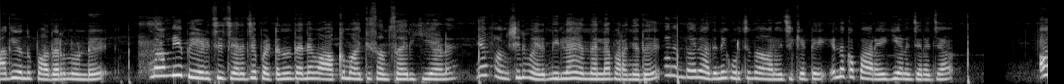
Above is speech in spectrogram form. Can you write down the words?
ആകെ ഒന്ന് പതറുന്നുണ്ട്. നവ്യെ പേടിച്ച് ജലജ പെട്ടെന്ന് തന്നെ വാക്ക് മാറ്റി സംസാരിക്കുകയാണ്. ഞാൻ ഫംഗ്ഷന് വരുന്നില്ല എന്നല്ല പറഞ്ഞത്. ഞാൻ എന്തായാലും അതിനെക്കുറിച്ചൊന്ന് ആലോചിക്കട്ടെ എന്നൊക്കെ പറയുകയാണ് ജലജ. ആ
